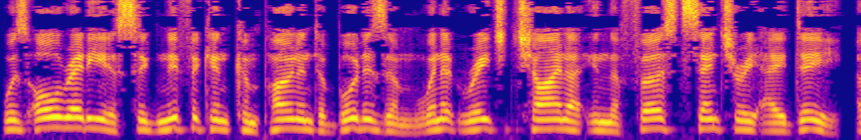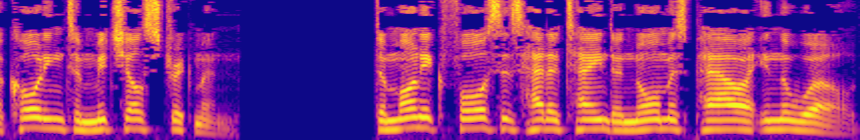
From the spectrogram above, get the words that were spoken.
was already a significant component of Buddhism when it reached China in the 1st century AD, according to Michel Strickmann. Demonic forces had attained enormous power in the world.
